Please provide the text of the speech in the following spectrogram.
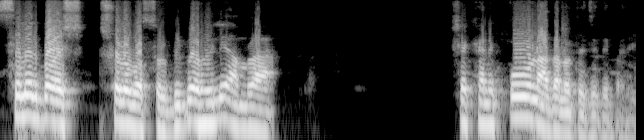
ছেলের বয়স ষোলো বছর। বিবাহ হইলে আমরা সেখানে কোন আদালতে যেতে পারি?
